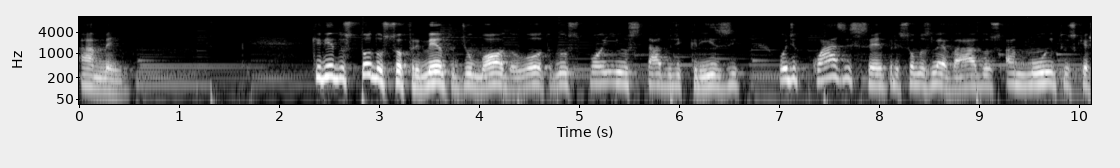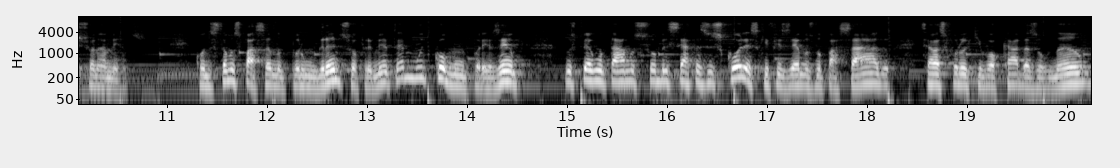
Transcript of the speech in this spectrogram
Amém. Queridos, todo sofrimento, de um modo ou outro, nos põe em um estado de crise, onde quase sempre somos levados a muitos questionamentos. Quando estamos passando por um grande sofrimento, é muito comum, por exemplo, nos perguntarmos sobre certas escolhas que fizemos no passado, se elas foram equivocadas ou não.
